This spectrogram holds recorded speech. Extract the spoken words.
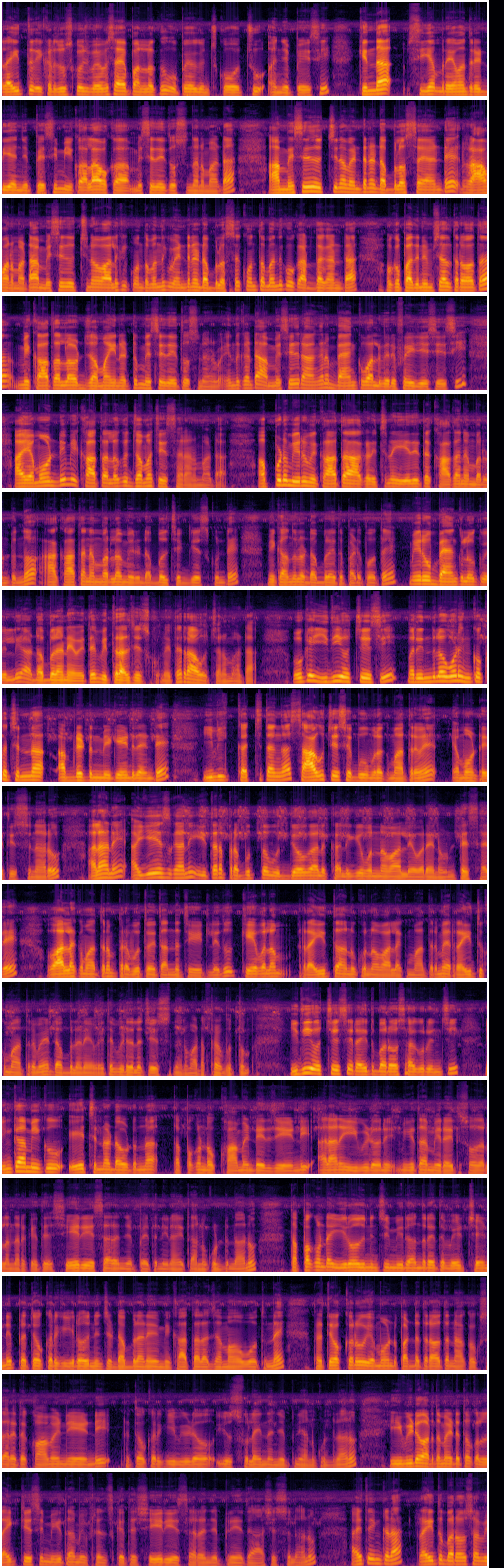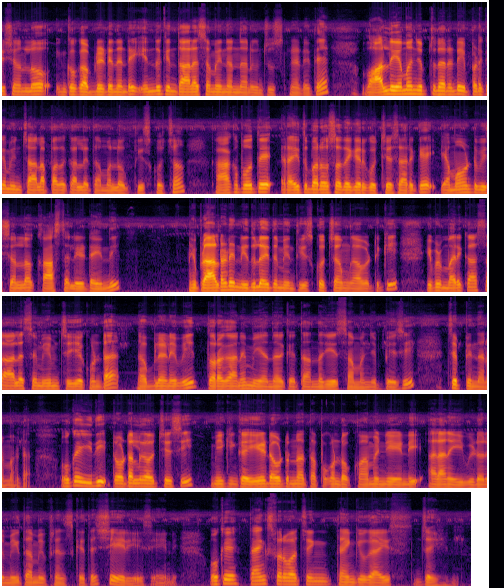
రైతు ఇక్కడ చూసుకోవచ్చు వ్యవసాయ పనులకు ఉపయోగించుకోవచ్చు అని చెప్పేసి కింద సీఎం రేవంత్ రెడ్డి అని చెప్పేసి మీకు అలా ఒక మెసేజ్ అయితే వస్తుందన్నమాట. ఆ మెసేజ్ వచ్చిన వెంటనే డబ్బులు వస్తాయంటే రావన్నమాట. ఆ మెసేజ్ వచ్చిన వాళ్ళకి కొంతమందికి వెంటనే డబ్బులు వస్తాయి. కొంతమందికి ఒక అర్ధ గంట ఒక పది నిమిషాల తర్వాత మీ ఖాతాలో జమ అయినట్టు మెసేజ్ అయితే వస్తున్నాడు ఎందుకంటే ఆ మెసేజ్ రాగానే బ్యాంక్ వాళ్ళు వెరిఫై చేసేసి ఆ అమౌంట్ని మీ ఖాతాలోకి జమ చేస్తారనమాట అప్పుడు మీరు మీ ఖాతా అక్కడ ఇచ్చిన ఏదైతే ఖాతా నెంబర్ ఉంటుందో ఆ ఖాతా నెంబర్లో మీరు డబ్బులు చెక్ చేసుకుంటే మీకు అందులో డబ్బులు డబ్బులు అయితే పడిపోతే మీరు బ్యాంకులోకి వెళ్ళి ఆ డబ్బులు అనేవి అయితే విత్డ్రాల్ చేసుకుని అయితే రావచ్చు అనమాట ఓకే ఇది వచ్చేసి మరి ఇందులో కూడా ఇంకొక చిన్న అప్డేట్ ఉంది మీకు ఏంటిదంటే ఇవి ఖచ్చితంగా సాగు చేసే భూములకు మాత్రమే అమౌంట్ అయితే ఇస్తున్నారు. అలానే ఐఏఎస్ కానీ ఇతర ప్రభుత్వ ఉద్యోగాలు కలిగి ఉన్న వాళ్ళు ఎవరైనా ఉంటే సరే వాళ్ళకు మాత్రం ప్రభుత్వం అయితే అందచేయట్లేదు. కేవలం రైతు అనుకున్న వాళ్ళకి మాత్రమే రైతుకు మాత్రమే డబ్బులు అనేవి అయితే విడుదల చేస్తుంది అనమాట ప్రభుత్వం. ఇది వచ్చేసి రైతు భరోసా గురించి. ఇంకా మీకు ఏ చిన్న డౌట్ ఉన్నా తప్పకుండా ఒక కామెంట్ అయితే చేయండి. అలానే ఈ వీడియోని మిగతా మీ రైతు సోదరులందరికీ అయితే షేర్ చేశారని చెప్పి అయితే నేనైతే అనుకుంటున్నాను. తప్పకుండా ఈ రోజు నుంచి మీరు అందరూ అయితే వెయిట్ చేయండి. ప్రతి ఒక్కరికి ఈ రోజు నుంచి డబ్బులు అనేవి మీ ఖాతాలో జమ అవబోతున్నాయి. ప్రతి ఒక్కరు అమౌంట్ పడ్డ తర్వాత నాకు ఒకసారి అయితే కామెంట్ చేయండి. ప్రతి ఒక్కరికి ఈ వీడియో యూస్ఫుల్ అయిందని చెప్పి నేను అనుకుంటున్నాను. ఈ వీడియో అర్థమైతే ఒక లైక్ చేసి మిగతా మీ ఫ్రెండ్స్కి అయితే షేర్ చేశారని చెప్పి నేను అయితే ఆశిస్తున్నాను. అయితే ఇక్కడ రైతు భరోసా విషయంలో ఇంకొక అప్డేట్ ఏంటంటే ఎందుకు ఇంత ఆలస్యమైందని దాని చూసుకున్నట్టయితే వాళ్ళు ఏమని చెప్తున్నారంటే ఇప్పటికే మేము చాలా పథకాలు అయితే అమల్లోకి తీసుకొచ్చాం. కాకపోతే రైతు భరోసా దగ్గరికి వచ్చేసరికి అమౌంట్ విషయంలో కాస్త లేట్ అయింది ఇప్పుడు ఆల్రెడీ నిధులు అయితే మేము తీసుకొచ్చాం కాబట్టి ఇప్పుడు మరి కాస్త ఆలస్యం ఏం చేయకుండా డబ్బులు అనేవి త్వరగానే మీ అందరికైతే అందజేస్తామని చెప్పేసి చెప్పిందనమాట. ఓకే ఇది టోటల్గా వచ్చేసి మీకు ఇంకా ఏ డౌట్ ఉన్నా తప్పకుండా ఒక కామెంట్ చేయండి. అలానే ఈ వీడియోని మిగతా మీ ఫ్రెండ్స్కి అయితే షేర్ చేసేయండి. Okay thanks for watching. Thank you guys Jai Hind.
